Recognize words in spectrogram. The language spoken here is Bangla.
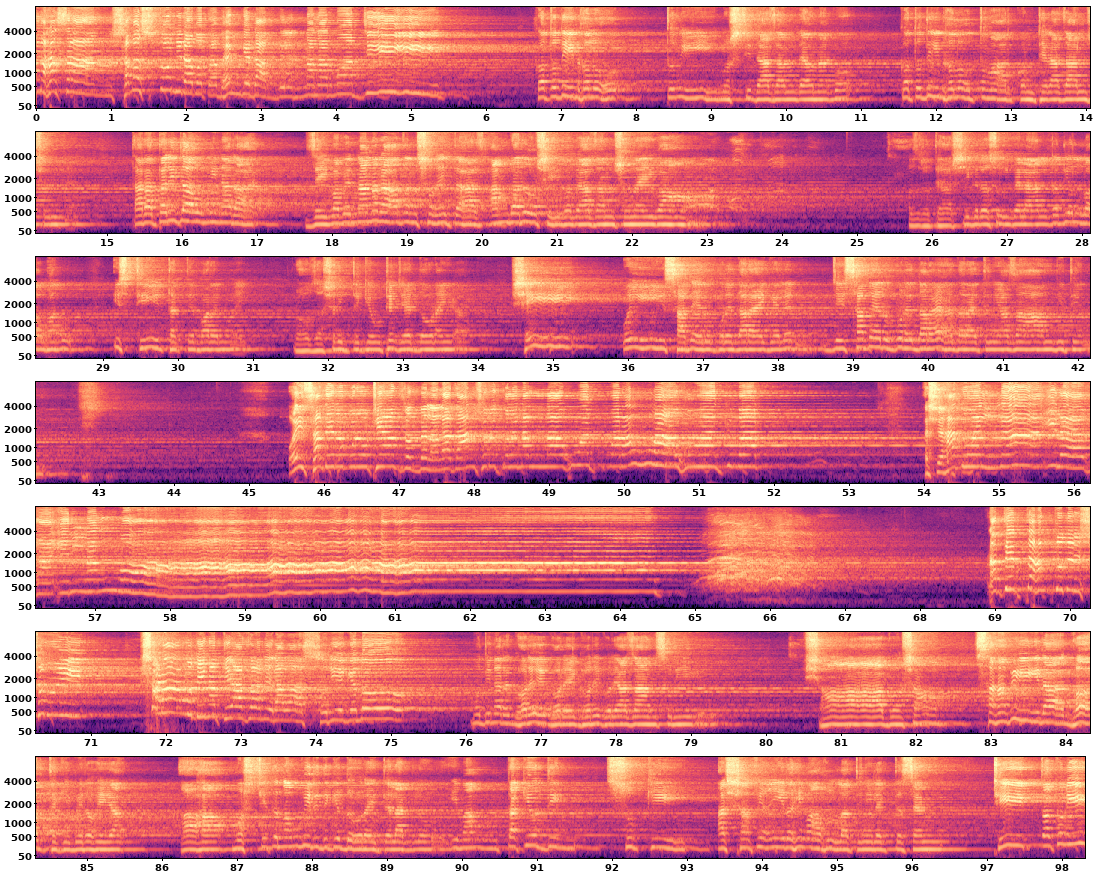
ইমাম হাসান সমস্ত নিরাপত্তা ভেঙ্গে ডাক দিলেন, নানার মুয়াজ্জিদ কতদিন হলো তুমি মসজিদে আজান দেও না গো কতদিন হলো তোমার কণ্ঠের আজান শুনি না। তাড়াতাড়ি যাও মিনারায়, যেইভাবে নানারা আজান শোনাইতে আজ আমরাও সেইভাবে আজান শোনাইবা হজরতে আশিক রসুল বেলাল রাদিয়াল্লাহু ভানু স্থির থাকতে পারেন নাই। রোজা শরীফ থেকে উঠে যে দৌড়াইয়া সেই ওই সাদের উপরে দাঁড়ায় গেলেন, যে সাদের উপরে দাঁড়ায় দাঁড়ায় তিনি আজান দিতেন। ওই সাদের উপরে উঠে আজরত বেলাল আজান শুরু করলেন, আল্লাহ আকবার আল্লাহ আকবার। আশহাদু আল্লা ইলাহা ইল্লাল্লাহ। মদিনাতে আজানের আওয়াজ সরিয়ে গেল, মদিনার ঘরে ঘরে ঘরে ঘরে আজান সরিয়ে গেল। সব সব, সাহাবিরা ঘর থেকে বের হইয়া, আহা, মসজিদ নবীর দিকে দৌড়াইতে লাগল। ইমাম তাকিউদ্দিন সুকি আর শাফিআই রহিমাহুল্লাহ তিনি লিখতেছেন, ঠিক তখনই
